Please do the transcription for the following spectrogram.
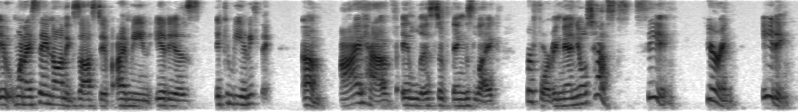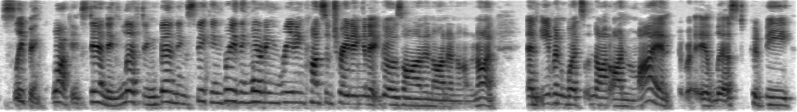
it, when I say non exhaustive, I mean it is, it can be anything. Um, I have a list of things like performing manual tasks, seeing, hearing, eating, sleeping, walking, standing, lifting, bending, speaking, breathing, learning, reading, concentrating, and it goes on and on and on and on. And even what's not on my list could be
